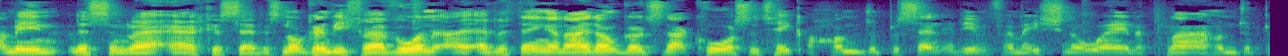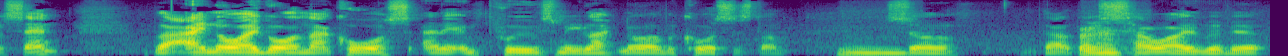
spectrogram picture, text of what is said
I mean, listen, like Erica said, it's not going to be for everyone uh, everything, and I don't go to that course and take 100 percent of the information away and apply 100 percent. But I know I go on that course, and it improves me like no other course has done. So that, that's how I review it.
